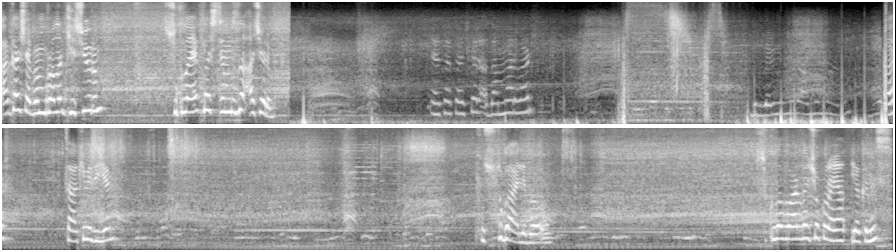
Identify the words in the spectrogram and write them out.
Arkadaşlar ben buraları kesiyorum. Sukula yaklaştığımızda açarım. Evet arkadaşlar adamlar var. Dur benim bunları almam lazım. Var. Takip edeceğim. Pustu galiba o. Sukula bu arada çok oraya yakınız.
